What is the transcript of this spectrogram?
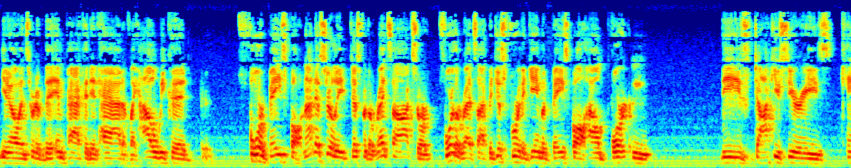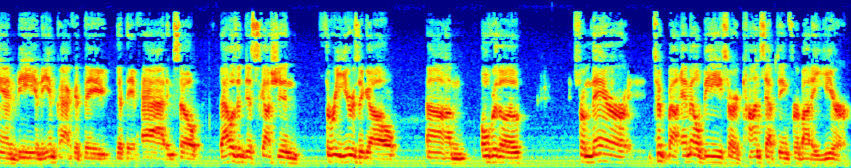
you know, and sort of the impact that it had of like how we could for baseball, not necessarily just for the Red Sox or for the Red Sox, but just for the game of baseball, how important these docu series can be and the impact that they that they've had. And so that was a discussion three years ago. Um, over the from there, took about MLB started concepting for about a year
